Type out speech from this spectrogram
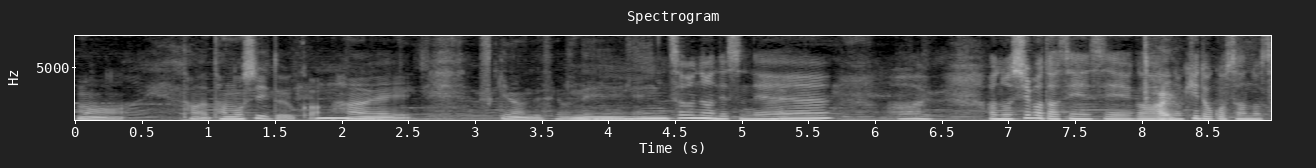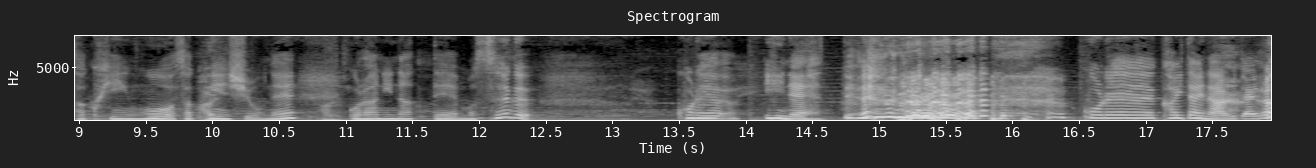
まあ楽しいというか、はい。好きなんですよね。そうなんですね。はい、あの柴田先生が、はい、あの木戸さんの作品を作品集をね、はい、ご覧になってもうすぐこれいいねって。これ買いたいなみたいな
